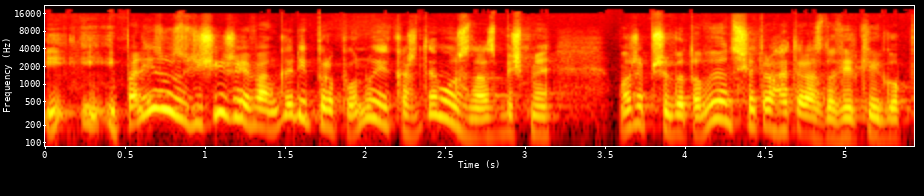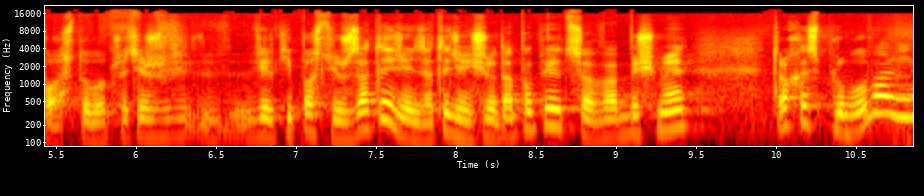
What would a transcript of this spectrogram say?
I, i, I, Pan Jezus w dzisiejszej Ewangelii proponuje każdemu z nas, byśmy, może przygotowując się trochę teraz do Wielkiego Postu, bo przecież Wielki Post już za tydzień, za tydzień Środa Popielcowa, byśmy trochę spróbowali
